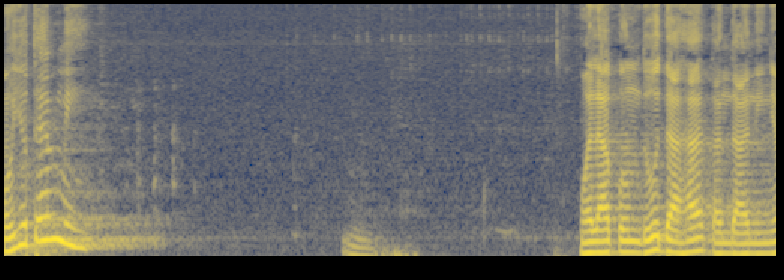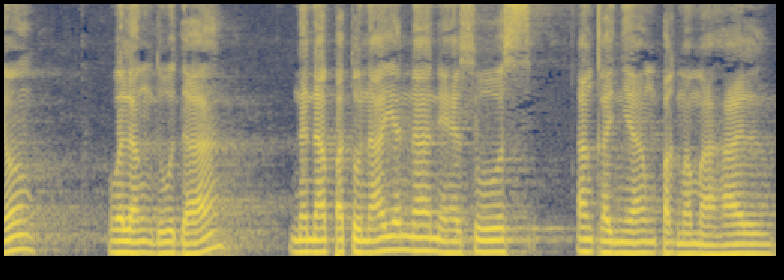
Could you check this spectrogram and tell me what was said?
Oh, you tell me. Wala pong duda ha, tandaan ninyo. Walang duda na napatunayan na ni Jesus ang kanyang pagmamahal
